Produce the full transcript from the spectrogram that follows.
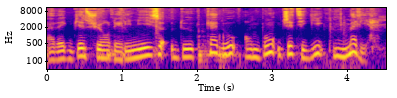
avec bien sûr des remises de cadeaux en bon jetigui malien.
